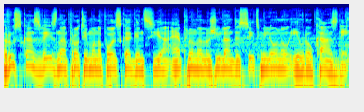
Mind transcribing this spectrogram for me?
Ruska zvezdna protimonopolska agencija Apple naložila 10 milijonov evrov kazni.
